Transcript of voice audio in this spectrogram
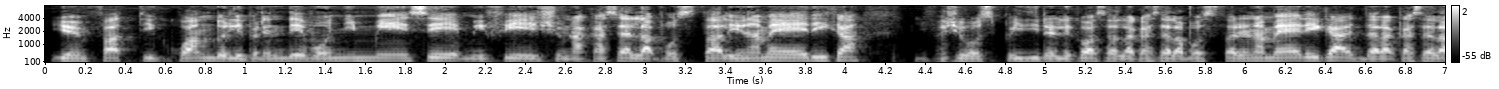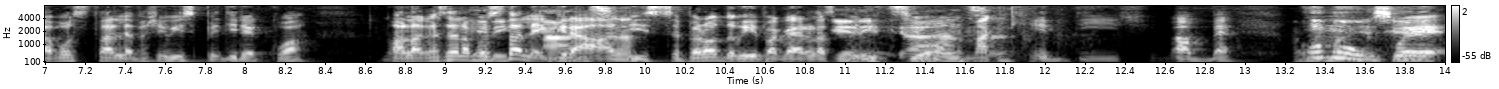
Io, infatti, quando li prendevo ogni mese, mi feci una casella postale in America. Mi facevo spedire le cose alla casella postale in America e dalla casella postale le facevi spedire qua. No, la casella postale è gratis, però devi pagare la spedizione. Ma che dici? Vabbè. Comunque,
